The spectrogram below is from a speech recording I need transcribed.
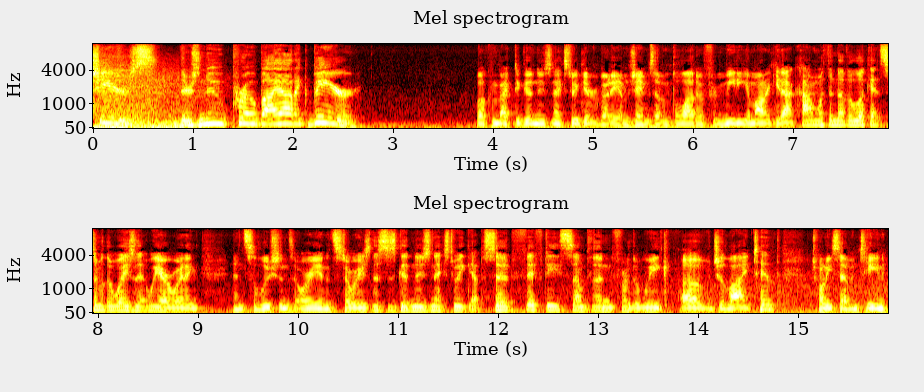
Cheers! There's new probiotic beer! Welcome back to Good News Next Week, everybody. I'm James Evan Pilato from MediaMonarchy.com with another look at some of the ways that we are winning and solutions oriented stories. This is Good News Next Week, episode 50 something for the week of July 10th, 2017.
